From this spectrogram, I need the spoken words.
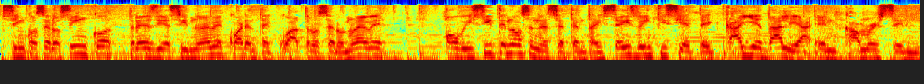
505-319-4409 o visítenos en el 7627 Calle Dalia en Commerce City.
